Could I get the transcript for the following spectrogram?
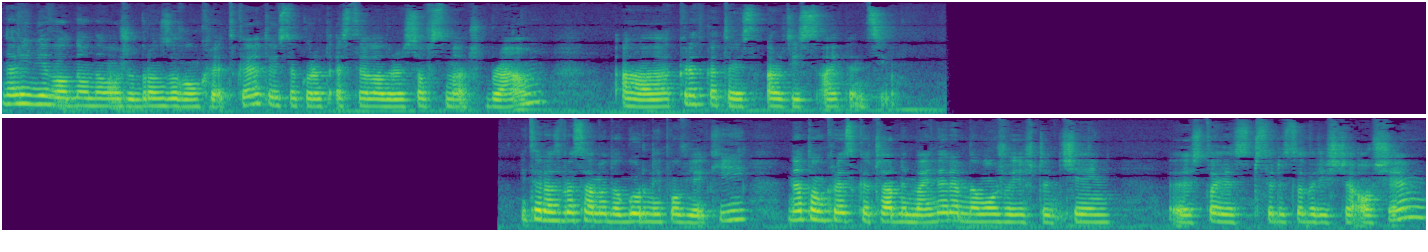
Na linię wodną nałożę brązową kredkę, to jest akurat Estee Lauder Soft Smudge Brown, a kredka to jest Artist Eye Pencil. I teraz wracamy do górnej powieki. Na tą kreskę czarnym linerem nałożę jeszcze cień, y, to jest 428,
